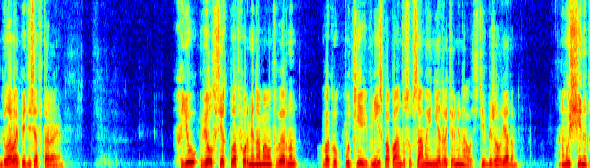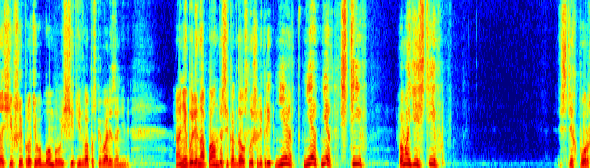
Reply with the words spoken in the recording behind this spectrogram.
Глава 52. Хью вел всех к платформе на Маунт-Вернон вокруг путей, вниз по пандусу в самые недра терминала. Стив бежал рядом. Мужчины, тащившие противобомбовый щит, едва поспевали за ними. Они были на пандусе, когда услышали крик «Нет! Нет! Нет! Стив! Помоги, Стив!» С тех пор,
